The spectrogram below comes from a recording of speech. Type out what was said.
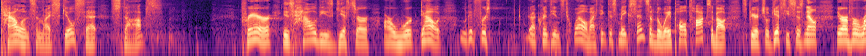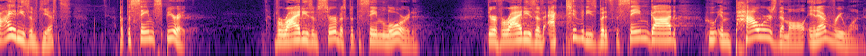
talents and my skill set stops. Prayer is how these gifts are, are worked out. Look at 1 uh, Corinthians 12. I think this makes sense of the way Paul talks about spiritual gifts. He says, Now, there are varieties of gifts, but the same Spirit. Varieties of service, but the same Lord. There are varieties of activities, but it's the same God who empowers them all in everyone.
